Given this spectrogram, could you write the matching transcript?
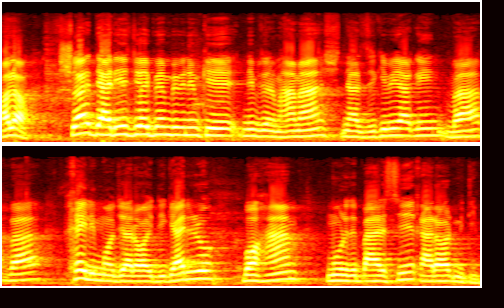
حالا شاید در یه جایی بیان ببینیم که نمی‌دونم همش نزدیکی به یقین و و خیلی ماجراهای دیگری رو با هم مورد بررسی قرار میدیم.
